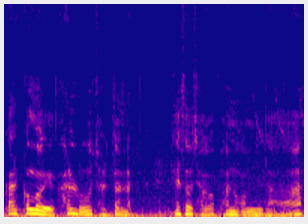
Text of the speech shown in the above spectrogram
깔끔하게 칼로 절단해서 작업하는 겁니다.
